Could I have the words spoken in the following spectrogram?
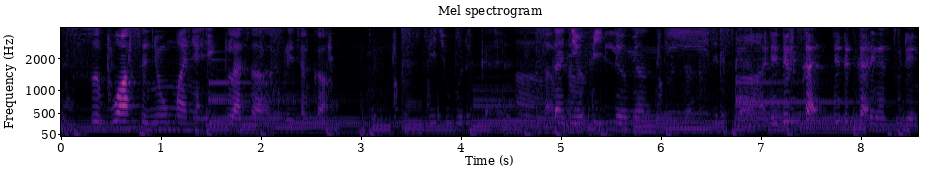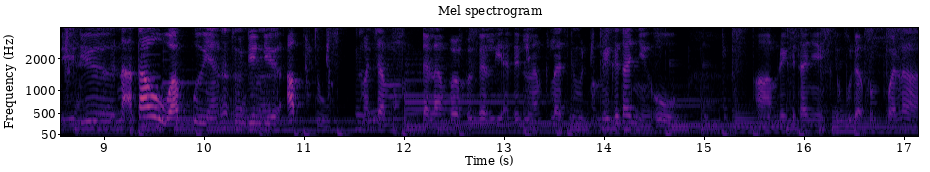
sebuah senyuman yang ikhlas lah aku boleh cakap. Dia cuba dekat Ha, ha, Tanya filem yang ni Dia dekat. Ha, dia dekat dia dekat dengan student dia. Dia nak tahu apa yang student dia up to. Macam dalam beberapa kali ada dalam kelas tu mereka tanya, "Oh, ah mereka tanya ke budak perempuan lah,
